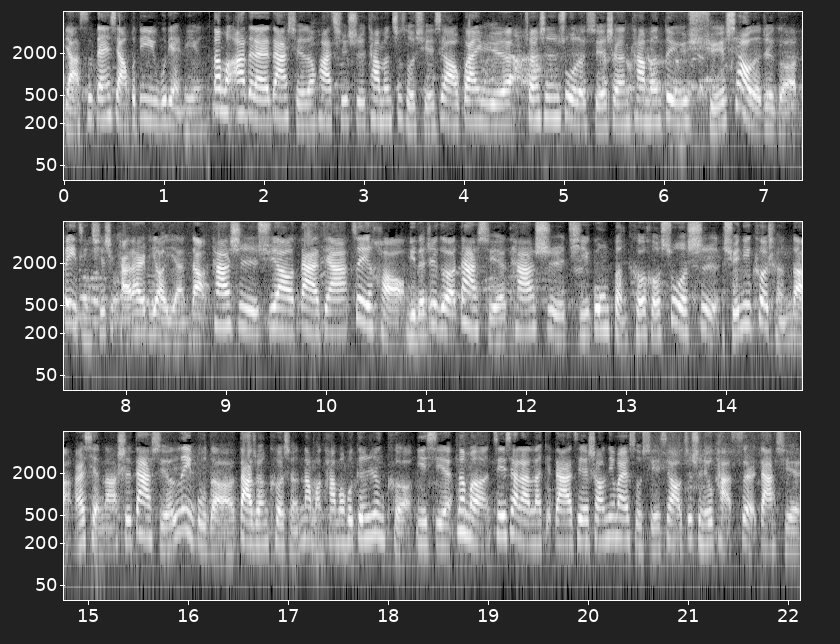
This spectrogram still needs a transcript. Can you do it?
雅思单项不低于五点零。那么阿德莱大学的话，其实他们这所学校关于专升硕的学生，他们对于学校的这个背景其实卡的还是比较严的，它是需要大家最好你的这个大。学它是提供本科和硕士学历课程的，而且呢是大学内部的大专课程，那么他们会更认可一些。那么接下来呢，给大家介绍另外一所学校，就是纽卡斯尔大学。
